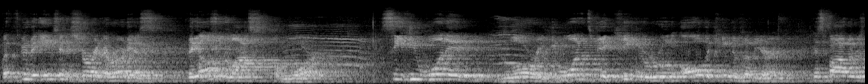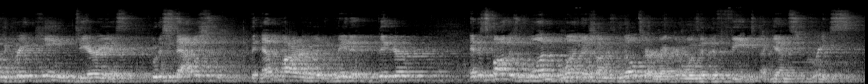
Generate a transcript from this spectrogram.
but through the ancient historian Herodotus, that he also lost a war. See, he wanted glory. He wanted to be a king to rule all the kingdoms of the earth. His father was the great king Darius, who had established the empire, who had made it bigger. And his father's one blemish on his military record was a defeat against Greece.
